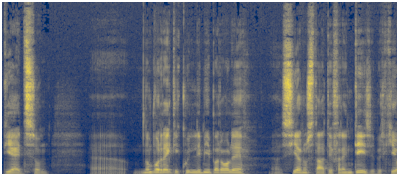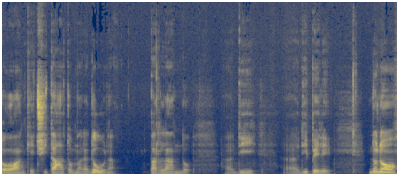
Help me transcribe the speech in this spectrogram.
di Edson, uh, non vorrei che quelle mie parole uh, siano state fraintese perché ho anche citato Maradona parlando di, di Pelé. Non ho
